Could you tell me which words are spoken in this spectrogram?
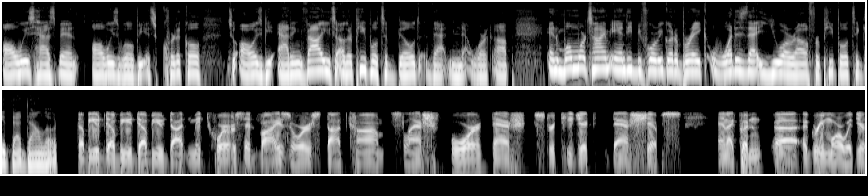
Always has been, always will be. It's critical to always be adding value to other people to build that network up. And one more time, Andy, before we go to break, what is that URL for people to get that download? www.midcourseadvisors.com slash four dash strategic dash shifts. And I couldn't uh, agree more with your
